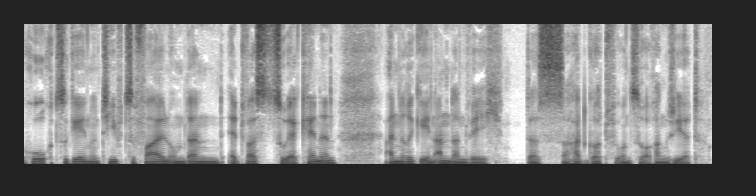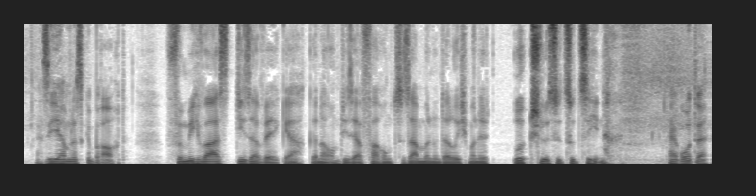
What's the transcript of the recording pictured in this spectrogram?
hoch zu gehen und tief zu fallen, um dann etwas zu erkennen. Andere gehen anderen Weg. Das hat Gott für uns so arrangiert. Sie haben das gebraucht. Für mich war es dieser Weg, ja, genau, um diese Erfahrung zu sammeln und dadurch meine Rückschlüsse zu ziehen. Herr Rother,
